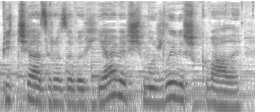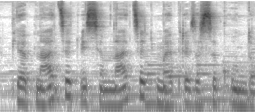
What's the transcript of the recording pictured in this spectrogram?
Під час грозових явищ можливі шквали 15-18 метрів за секунду.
